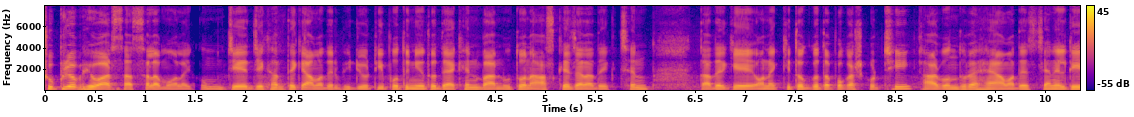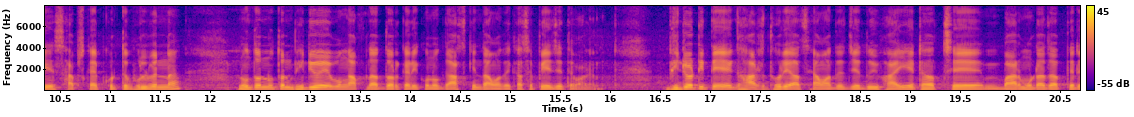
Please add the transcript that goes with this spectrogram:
সুপ্রিয় ভিউয়ার্স, আসসালামু আলাইকুম। যে যেখান থেকে আমাদের ভিডিওটি প্রতিনিয়ত দেখেন বা নতুন আজকে যারা দেখছেন, তাদেরকে অনেক কৃতজ্ঞতা প্রকাশ করছি। আর বন্ধুরা হ্যাঁ আমাদের চ্যানেলটি সাবস্ক্রাইব করতে ভুলবেন না। নতুন নতুন ভিডিও এবং আপনার দরকারি কোনো গাছ কিন্তু আমাদের কাছে পেয়ে যেতে পারেন। ভিডিওটিতে ঘাস ধরে আছে আমাদের যে দুই ভাই, এটা হচ্ছে বারমুডা জাতের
